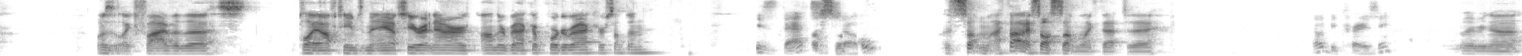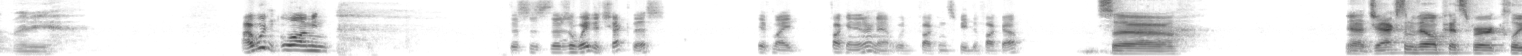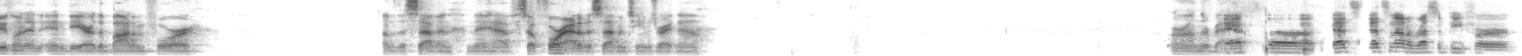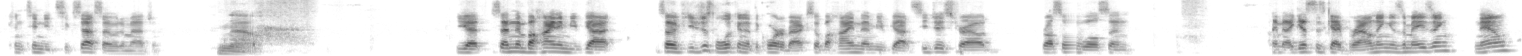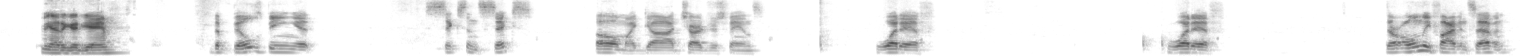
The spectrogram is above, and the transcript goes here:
what is it like? Five of the playoff teams in the AFC right now are on their backup quarterback or something. Is that so? It's something. I thought I saw something like that today. That would be crazy. Maybe not. Maybe. I wouldn't. Well, I mean, this is there's a way to check this. If my fucking internet would fucking speed the fuck up. So Yeah, Jacksonville, Pittsburgh, Cleveland, and Indy are the bottom four of the seven. And they have so four out of the seven teams right now are on their back. That's uh, that's that's not a recipe for continued success, I would imagine. No. You got send them behind him. You've got so if you're just looking at the quarterback, so behind them you've got C.J. Stroud, Russell Wilson. I mean, I guess this guy Browning is amazing now. We had a good game. The Bills being at six and six. Oh my God, Chargers fans. What if? What if? They're only five and seven.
